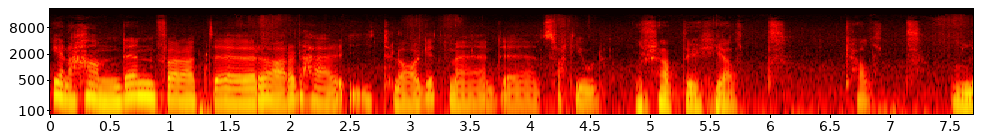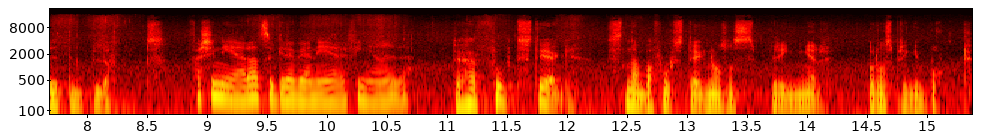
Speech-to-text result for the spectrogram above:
ena handen för att eh, röra det här ytlaget med eh, svart jord. Och du känner att det är helt kallt och lite blött. Fascinerad så gräver jag ner fingrarna i det. Du hör fotsteg, snabba fotsteg, någon som springer. Och de springer bort.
